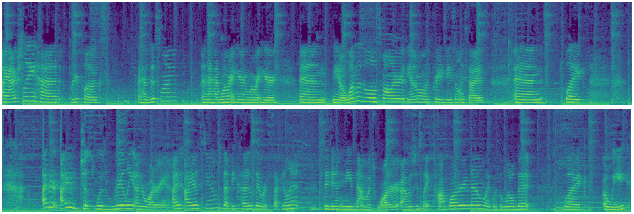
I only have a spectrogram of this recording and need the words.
I actually had three plugs. I had this one, and I had one right here and one right here. And you know one was a little smaller the other one was pretty decently sized. And like I don't I just was really underwatering it I, I assumed that because they were succulent they didn't need that much water. I was just like top watering them like with a little bit like a week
